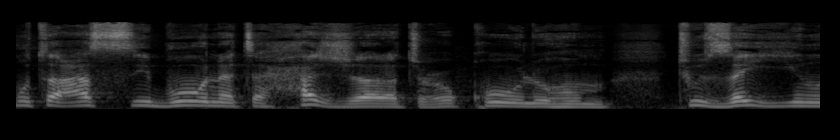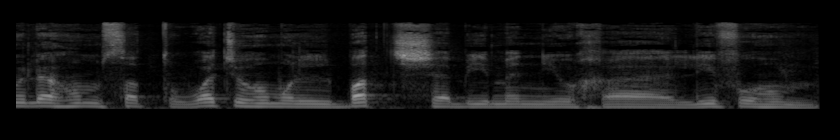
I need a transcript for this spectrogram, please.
متعصبون تحجرت عقولهم تزين لهم سطوتهم البطش بمن يخالفهم.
